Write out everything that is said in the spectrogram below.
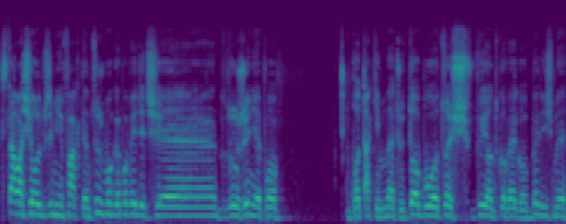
stała się olbrzymim faktem. Cóż mogę powiedzieć e, drużynie po po takim meczu. To było coś wyjątkowego. Byliśmy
